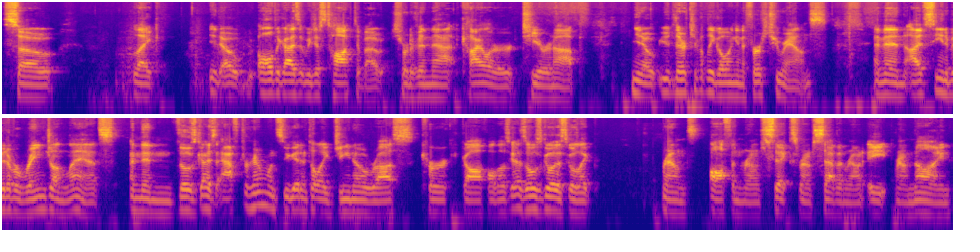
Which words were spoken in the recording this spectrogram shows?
So, like, you know, all the guys that we just talked about, sort of in that Kyler tier and up, you know, they're typically going in the first two rounds. And then I've seen a bit of a range on Lance. And then those guys after him, once you get into like Geno, Russ, Kirk, Goff, all those guys, those go like round often round six, round seven, round eight, round nine.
